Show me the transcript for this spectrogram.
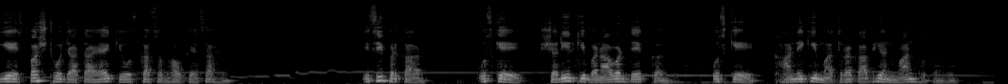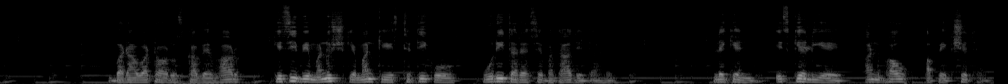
ये स्पष्ट हो जाता है कि उसका स्वभाव कैसा है। इसी प्रकार उसके शरीर की बनावट देखकर उसके खाने की मात्रा का भी अनुमान होता है। बनावट और उसका व्यवहार किसी भी मनुष्य के मन की स्थिति को पूरी तरह से बता देता है, लेकिन इसके लिए अनुभव अपेक्षित है।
